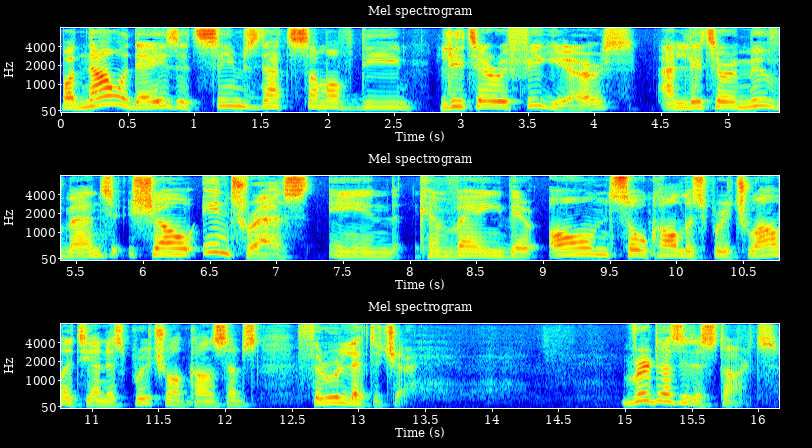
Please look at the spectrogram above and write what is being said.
But nowadays, it seems that some of the literary figures and literary movements show interest in conveying their own so called spirituality and spiritual concepts through literature. Where does it start?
